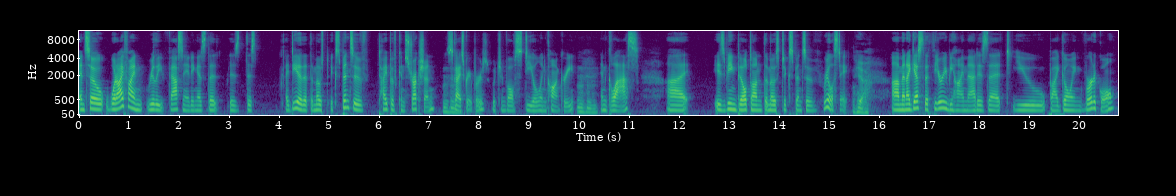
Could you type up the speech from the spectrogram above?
And so what I find really fascinating is that is this idea that the most expensive type of construction, mm-hmm. skyscrapers, which involves steel and concrete mm-hmm. and glass, uh, is being built on the most expensive real estate. Yeah. Um, and I guess the theory behind that is that you, by going vertical,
